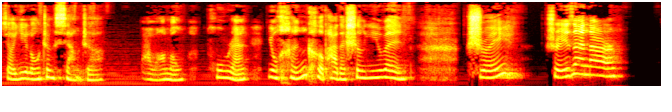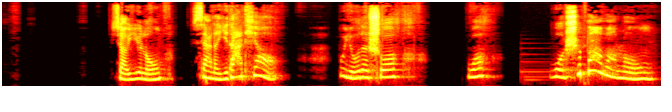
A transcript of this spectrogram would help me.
小翼龙正想着，霸王龙突然用很可怕的声音问：“谁？谁在那儿？”小翼龙吓了一大跳，不由得说：“我，我是霸王龙，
